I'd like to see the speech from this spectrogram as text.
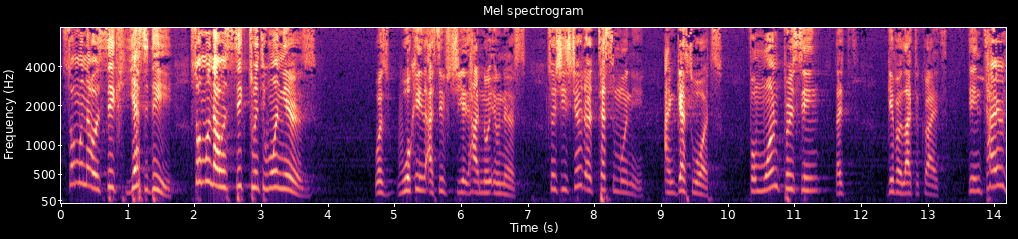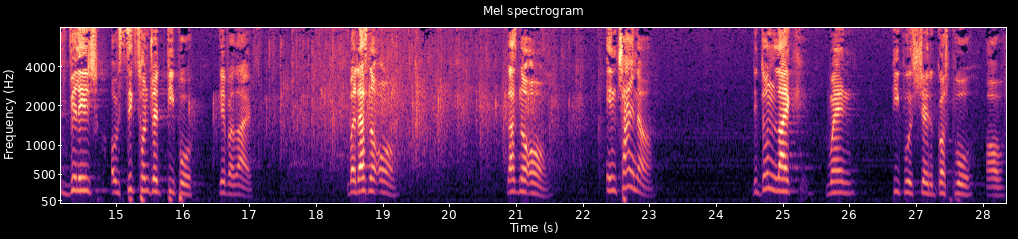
someone that was sick yesterday, someone that was sick 21 years, was walking as if she had no illness. So she shared her testimony. And guess what? From one person that gave her life to Christ, the entire village of 600 people gave her life. But that's not all. That's not all. In China, they don't like when people share the gospel of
